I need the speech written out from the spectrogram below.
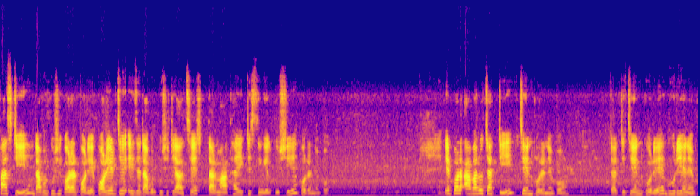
পাঁচটি ডাবল কুশি করার পরে পরের যে, এই যে ডাবল কুশিটি আছে, তার মাথায় একটি সিঙ্গেল কুশি করে নেব। এরপর আবারও চারটি চেন করে নেব। চারটি চেন করে ঘুরিয়ে নেব।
